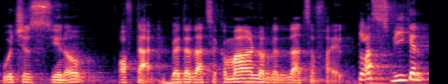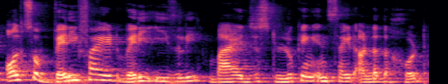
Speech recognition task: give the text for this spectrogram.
which is, you know, of that, whether that's a command or whether that's a file. Plus, we can also verify it very easily by just looking inside under the hood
